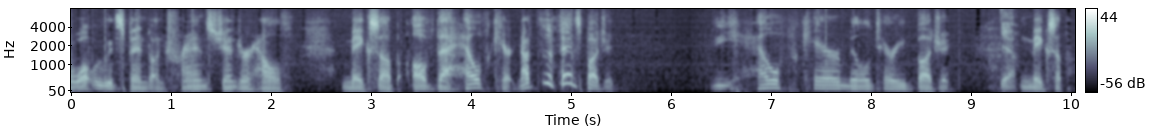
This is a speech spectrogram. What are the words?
what we would spend on transgender health makes up of the healthcare, not the defense budget, the healthcare military budget. Yeah. makes up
